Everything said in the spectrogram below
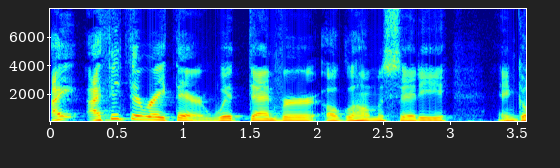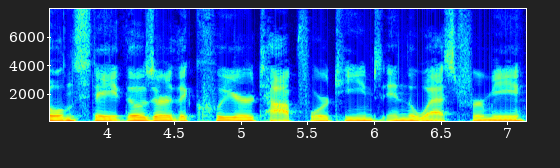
I, I think they're right there with Denver, Oklahoma City, and Golden State. Those are the clear top four teams in the West for me.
